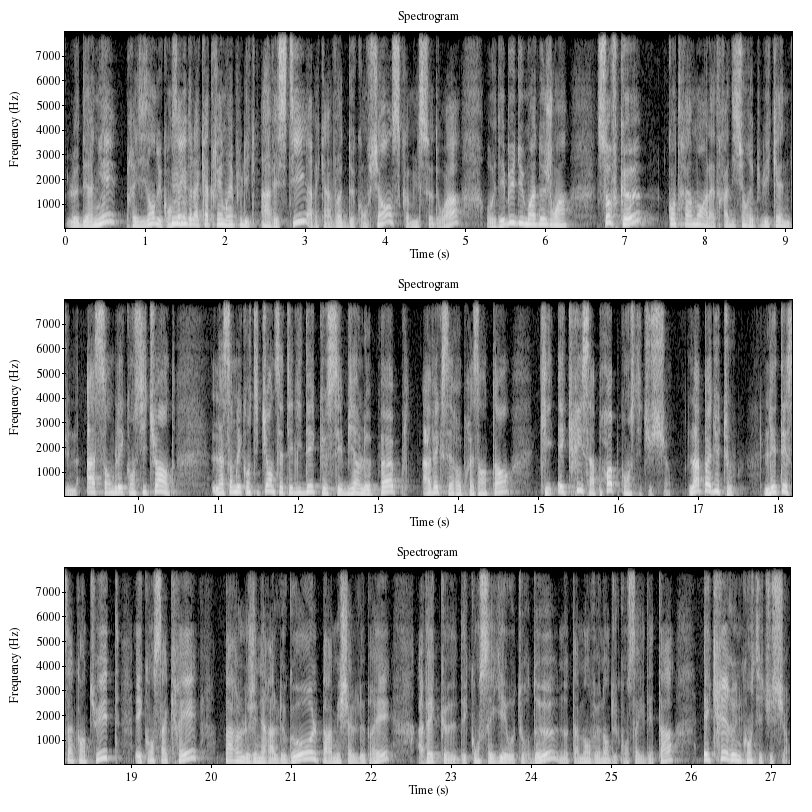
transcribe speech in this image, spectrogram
le dernier président du Conseil mmh. de la Quatrième République, investi avec un vote de confiance, comme il se doit, au début du mois de juin. Sauf que, contrairement à la tradition républicaine d'une assemblée constituante. L'assemblée constituante, c'était l'idée que c'est bien le peuple, avec ses représentants, qui écrit sa propre constitution. Là, pas du tout. L'été 58 est consacré par le général de Gaulle, par Michel Debré, avec euh, des conseillers autour d'eux, notamment venant du Conseil d'État, écrire une constitution.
